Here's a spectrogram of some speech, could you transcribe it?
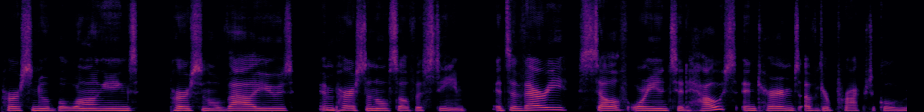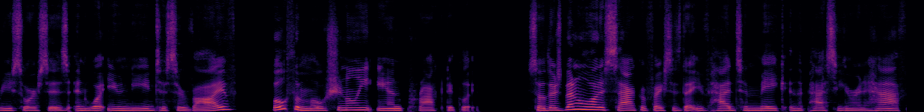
personal belongings, personal values, and personal self esteem. It's a very self oriented house in terms of your practical resources and what you need to survive, both emotionally and practically. So, there's been a lot of sacrifices that you've had to make in the past year and a half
